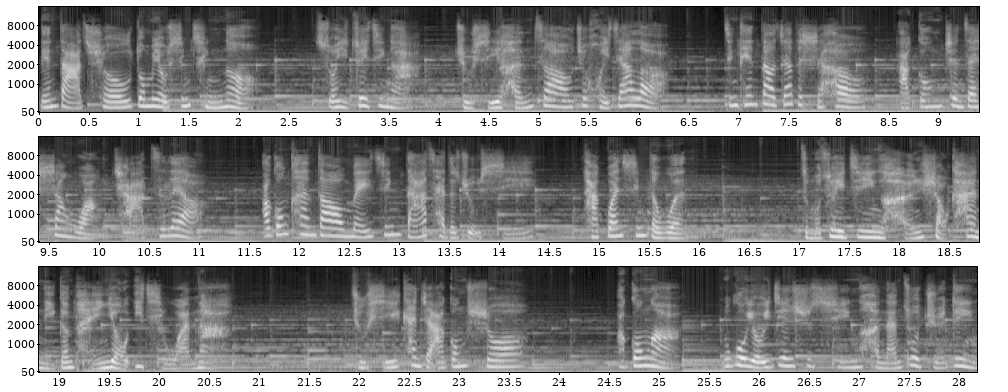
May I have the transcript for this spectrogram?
连打球都没有心情呢。所以最近啊，主席很早就回家了。今天到家的时候，阿公正在上网查资料。阿公看到没精打采的主席，他关心地问：“怎么最近很少看你跟朋友一起玩呐？”主席看着阿公说。阿公啊，如果有一件事情很难做决定，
